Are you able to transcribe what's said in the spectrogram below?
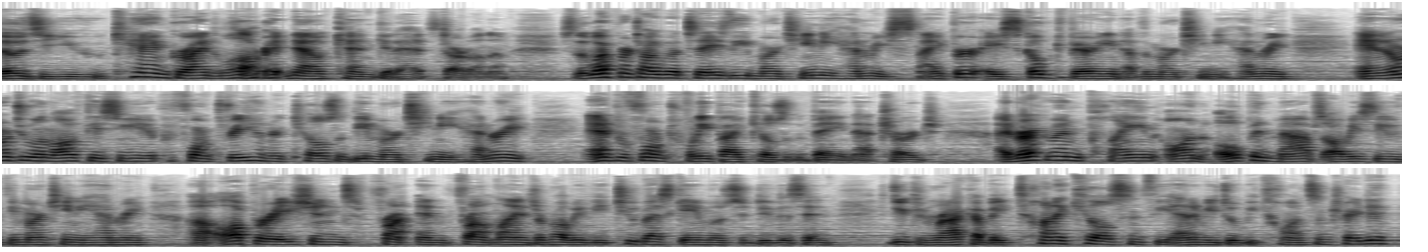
those of you who can grind a lot right now can get a head start on them. So the weapon we're talking about today is the Martini Henry Sniper, a scoped variant of the Martini Henry. And in order to unlock this, you need to perform 300 kills with the Martini Henry and perform 25 kills with the bayonet charge. I'd recommend playing on open maps, obviously with the Martini Henry. Uh, operations, front and front lines are probably the two best game modes to do this in. You can rack up a ton of kills since the enemies will be concentrated.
